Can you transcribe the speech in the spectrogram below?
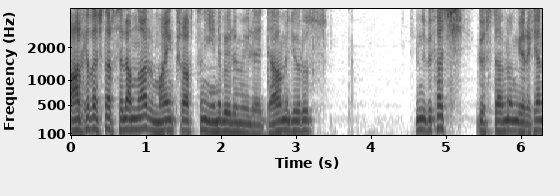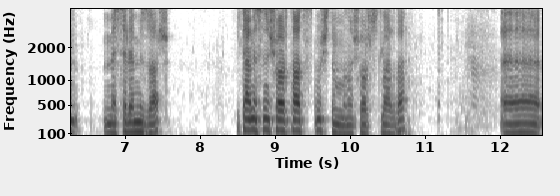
Arkadaşlar selamlar. Minecraft'ın yeni bölümüyle devam ediyoruz. Şimdi birkaç göstermem gereken meselemiz var. Bir tanesini short'a atmıştım bunu shorts'larda. Ee,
